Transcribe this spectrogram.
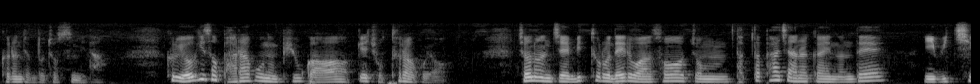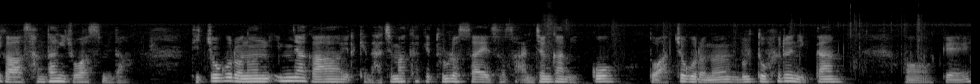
그런 점도 좋습니다. 그리고 여기서 바라보는 뷰가 꽤 좋더라고요. 저는 이제 밑으로 내려와서 좀 답답하지 않을까 했는데 이 위치가 상당히 좋았습니다. 뒤쪽으로는 임야가 이렇게 나지막하게 둘러싸여 있어서 안정감 있고 또 앞쪽으로는 물도 흐르니까 어, 꽤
